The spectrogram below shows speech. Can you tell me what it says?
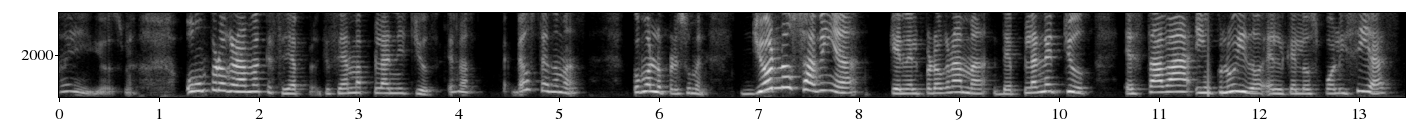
ay Dios mío, un programa que se, llama, que se llama Planet Youth. Es más, vea usted nomás cómo lo presumen. Yo no sabía que en el programa de Planet Youth estaba incluido el que los policías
